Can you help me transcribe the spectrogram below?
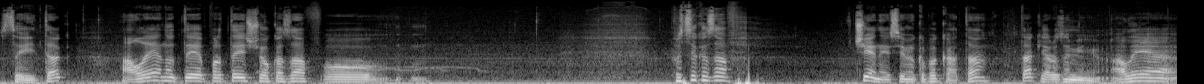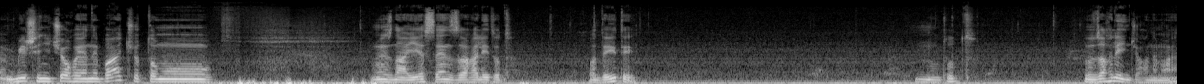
стоїть, так? Але ну, те, про те, що казав. О, про це казав вчений своєму КПК, так? Так, я розумію. Але більше нічого я не бачу, тому. Не знаю, є сенс взагалі тут ходити. Ну тут. Тут взагалі нічого немає.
